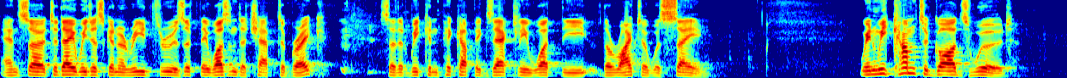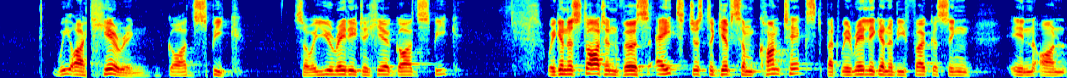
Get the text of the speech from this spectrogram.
And so today we're just going to read through as if there wasn't a chapter break so that we can pick up exactly what the, the writer was saying. When we come to God's word, we are hearing God speak. So are you ready to hear God speak? We're going to start in verse 8 just to give some context, but we're really going to be focusing in on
